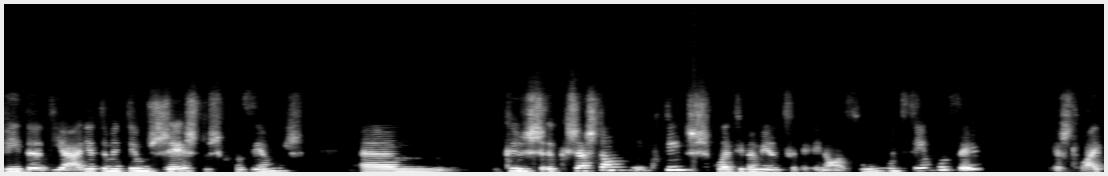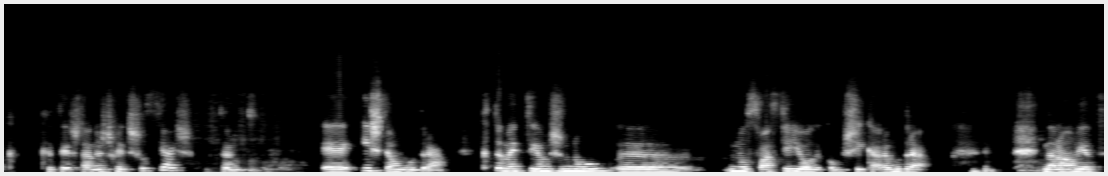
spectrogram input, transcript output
vida diária, também temos gestos que fazemos um, que, que, já estão incutidos coletivamente em nós. Um muito simples é este like, que até está nas redes sociais. Portanto, é, isto é um mudra, que também temos no, uh, no Swastika Yoga, como Shikara Mudra. Uhum. Normalmente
